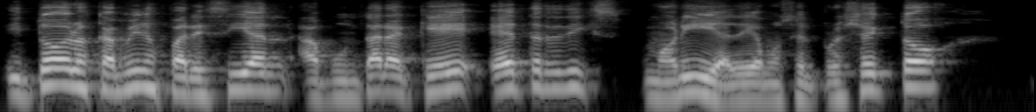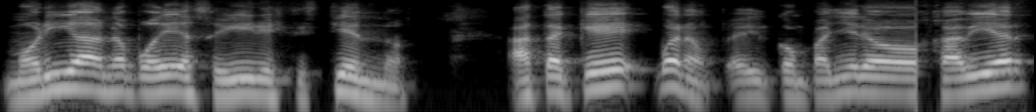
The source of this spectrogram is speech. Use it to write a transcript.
Y todos los caminos parecían apuntar a que Ethertix moría, digamos, el proyecto moría, no podía seguir existiendo. Hasta que, bueno, el compañero Javier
